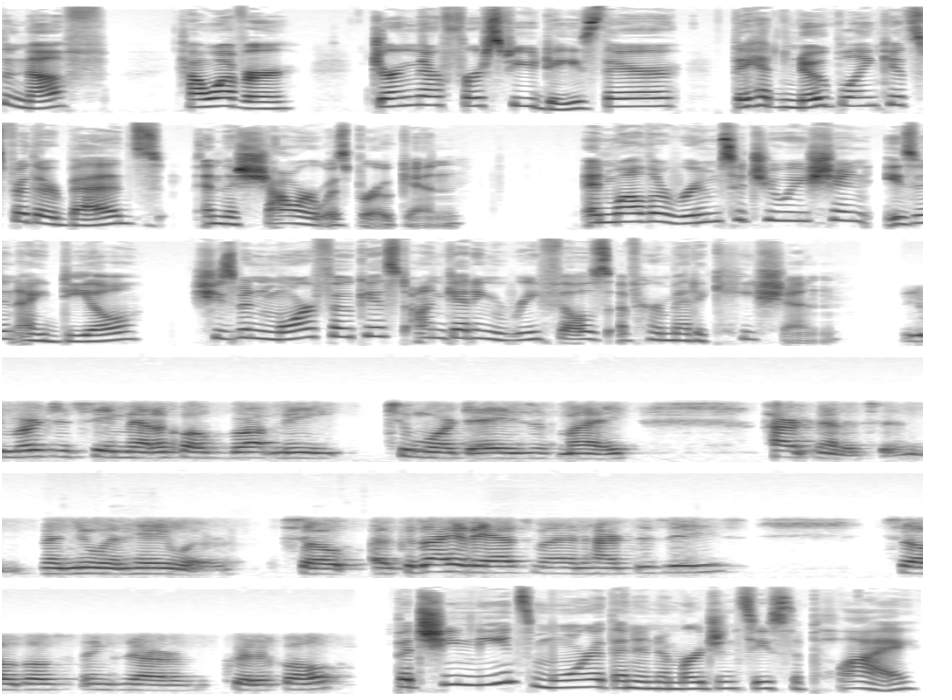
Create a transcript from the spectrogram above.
enough. However, during their first few days there, they had no blankets for their beds and the shower was broken. And while the room situation isn't ideal, she's been more focused on getting refills of her medication. The emergency medical brought me two more days of my heart medicine, a new inhaler. So, because uh, I have asthma and heart disease, so those things are critical. But she needs more than an emergency supply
